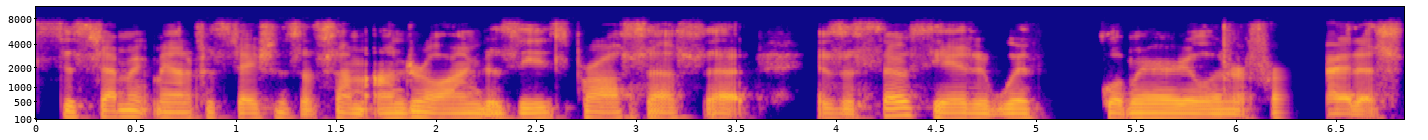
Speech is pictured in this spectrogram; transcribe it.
systemic manifestations of some underlying disease process that is associated with glomerulonephritis,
